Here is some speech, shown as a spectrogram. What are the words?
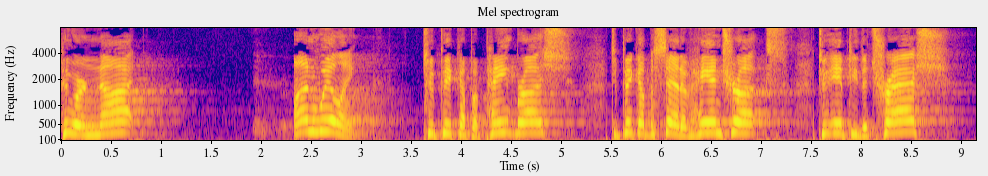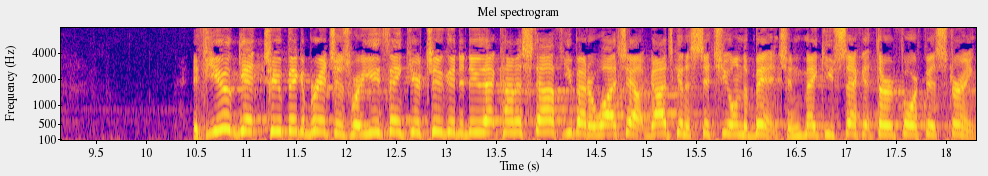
who are not unwilling to pick up a paintbrush, to pick up a set of hand trucks, to empty the trash if you get too big of britches where you think you're too good to do that kind of stuff, you better watch out. God's going to sit you on the bench and make you second, third, fourth, fifth string.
